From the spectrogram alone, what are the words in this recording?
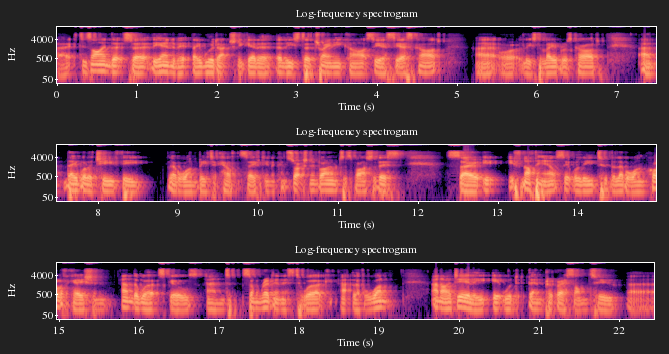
Uh, it's designed that uh, at the end of it, they would actually get a, at least a trainee card, CSCS card, uh, or at least a labourer's card. Um, they will achieve the level one BTEC health and safety in the construction environment as part of this. So it, if nothing else, it will lead to the level one qualification and the work skills and some readiness to work at level one. And ideally, it would then progress on to uh,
